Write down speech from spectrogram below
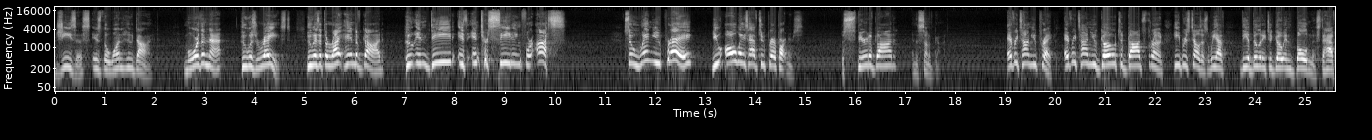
Jesus is the one who died. More than that, who was raised, who is at the right hand of God, who indeed is interceding for us. So when you pray, you always have two prayer partners the Spirit of God and the Son of God. Every time you pray, every time you go to God's throne, Hebrews tells us we have the ability to go in boldness, to have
